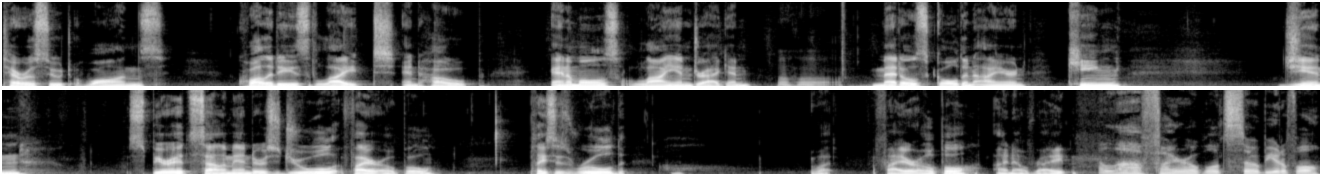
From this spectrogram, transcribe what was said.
tarot suit wands, qualities light and hope, animals lion dragon, mm-hmm. metals gold and iron, king jinn, spirits salamanders jewel fire opal, places ruled what fire opal i know right I love fire opal. It's so beautiful.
